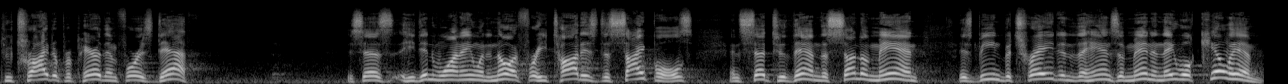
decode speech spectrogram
to try to prepare them for his death. He says he didn't want anyone to know it, for he taught his disciples and said to them, The Son of Man is being betrayed into the hands of men, and they will kill him.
